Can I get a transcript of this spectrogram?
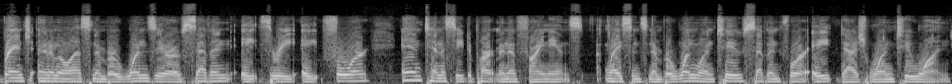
Branch NMLS number 1078384 and Tennessee Department of Finance license number 112748-121.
